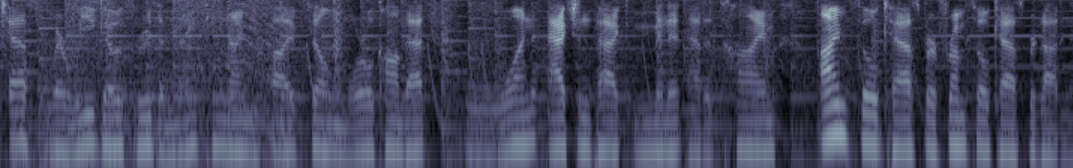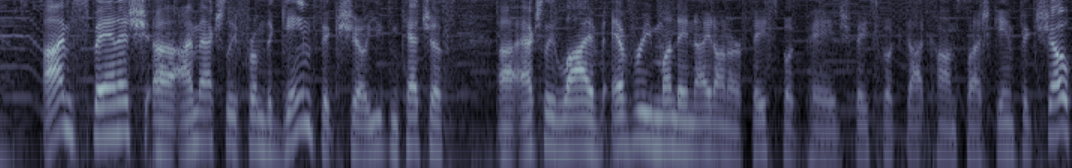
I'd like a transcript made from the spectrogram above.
podcast where we go through the 1995 film Mortal Kombat one action packed minute at a time. I'm Phil Casper from philcasper.net. I'm Spanish. Uh, I'm actually from the Game Fix Show. You can catch us uh, actually live every Monday night on our Facebook page, facebook.com slash GameFix Show.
